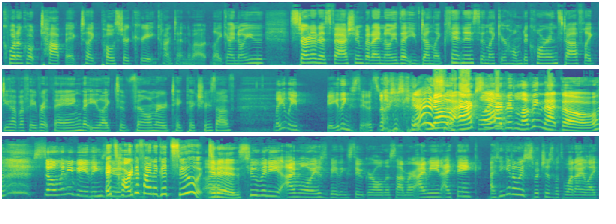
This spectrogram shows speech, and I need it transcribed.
quote unquote topic to like post or create content about? Like I know you started as fashion, but I know that you've done like fitness and like your home decor and stuff. Like do you have a favorite thing that you like to film or take pictures of? Lately, bathing suits. No, I'm just kidding. Yes. No, actually, Well- I've been loving that though. so many bathing suits. It's hard to find a good suit. It is. too many. I'm always bathing suit girl in the summer. I mean, I think I think it always switches with what I like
